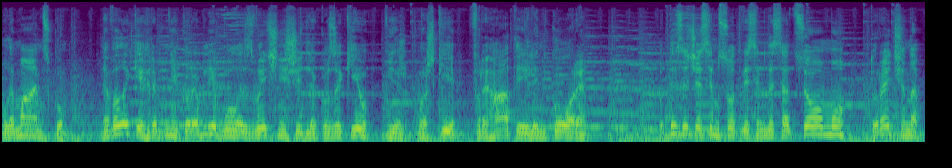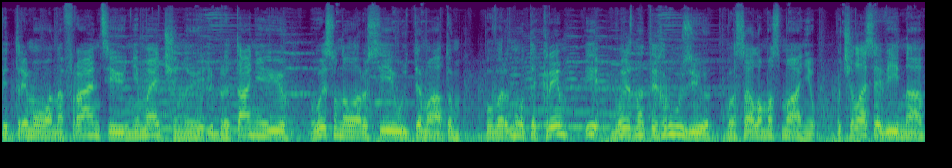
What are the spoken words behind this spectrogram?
Лиманську. Невеликі грибні кораблі були звичніші для козаків, ніж важкі фрегати і лінкори. У 1787-му Туреччина, підтримувана Францією, Німеччиною і Британією, висунула Росії ультиматум повернути Крим і визнати Грузію васалом османів. Почалася війна.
